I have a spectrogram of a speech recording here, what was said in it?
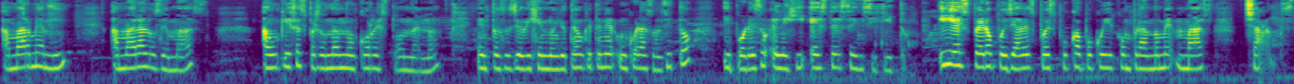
amarme a mí, amar a los demás, aunque esas personas no correspondan, ¿no? Entonces yo dije, no, yo tengo que tener un corazoncito y por eso elegí este sencillito. Y espero pues ya después poco a poco ir comprándome más charms.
